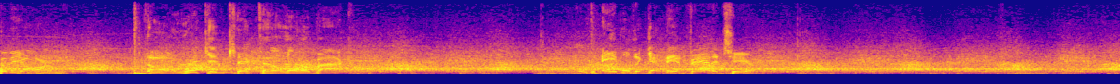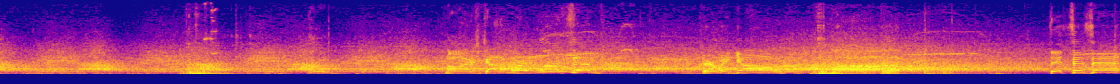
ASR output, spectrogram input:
to the arm. Oh, wicked kick to the lower back. Able to get the advantage here. No, he's got him where he wants him. Here we go. This is it.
